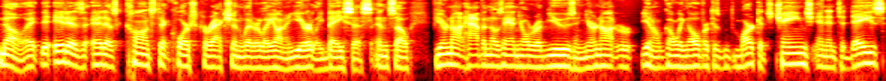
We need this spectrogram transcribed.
No, it, it is it is constant course correction literally on a yearly basis. And so if you're not having those annual reviews and you're not you know going over cuz markets change and in today's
